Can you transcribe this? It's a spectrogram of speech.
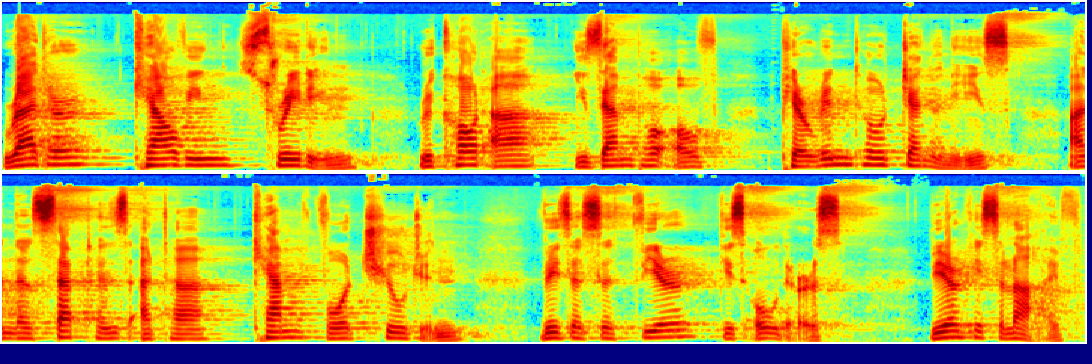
Rather, Calvin Trillin recalled an example of parental genuineness and acceptance at a camp for children with severe disorders, where his wife,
